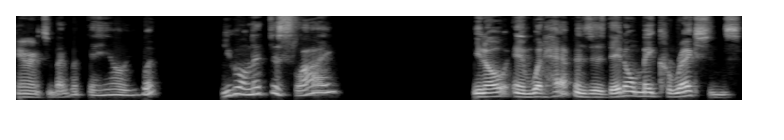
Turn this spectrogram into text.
parents and like what the hell? What? You gonna let this slide? You know and what happens is they don't make corrections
